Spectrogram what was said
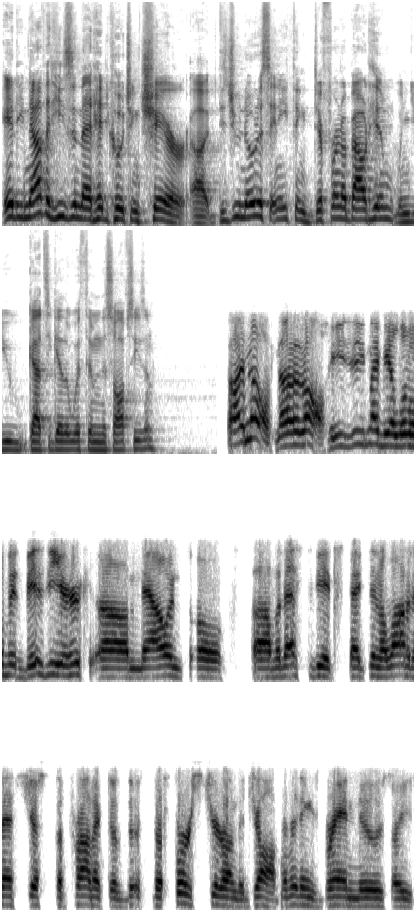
Andy, now that he's in that head coaching chair, uh, did you notice anything different about him when you got together with him this offseason? Uh, no, not at all. He's, he might be a little bit busier um, now, and so uh, but that's to be expected. A lot of that's just the product of the, the first year on the job. Everything's brand new, so he's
